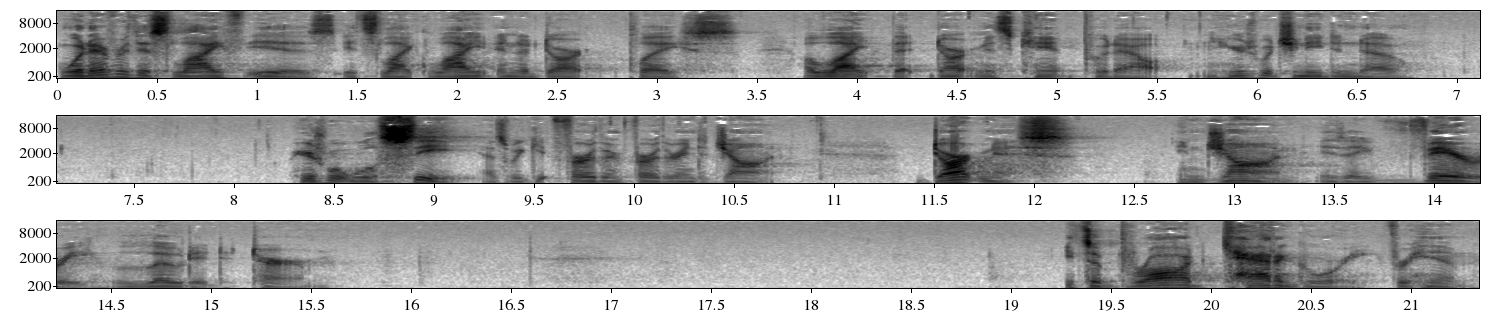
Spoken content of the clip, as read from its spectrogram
Whatever this life is, it's like light in a dark place, a light that darkness can't put out. And here's what you need to know. Here's what we'll see as we get further and further into John. Darkness in John is a very loaded term. It's a broad category for him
